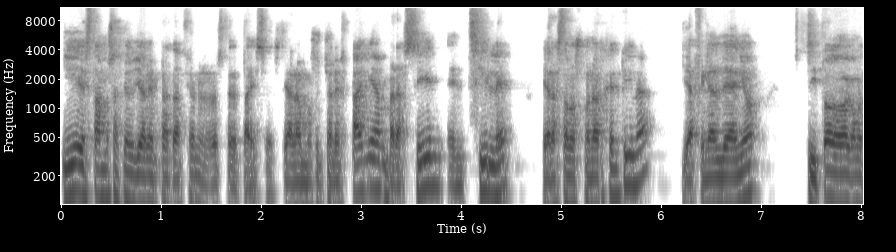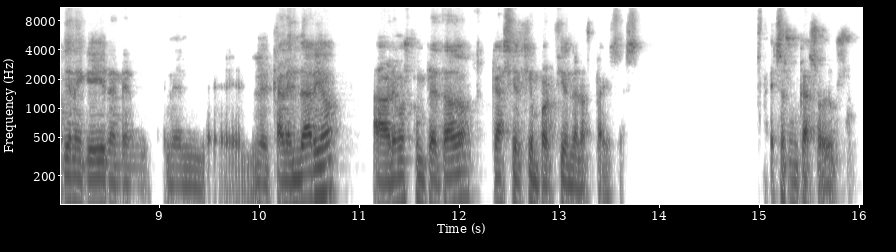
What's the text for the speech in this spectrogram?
y estamos haciendo ya la implantación en el resto de países. Ya lo hemos hecho en España, en Brasil, en Chile y ahora estamos con Argentina y a final de año, si todo va como tiene que ir en el, en el, en el calendario, habremos completado casi el 100% de los países. Eso es un caso de uso.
